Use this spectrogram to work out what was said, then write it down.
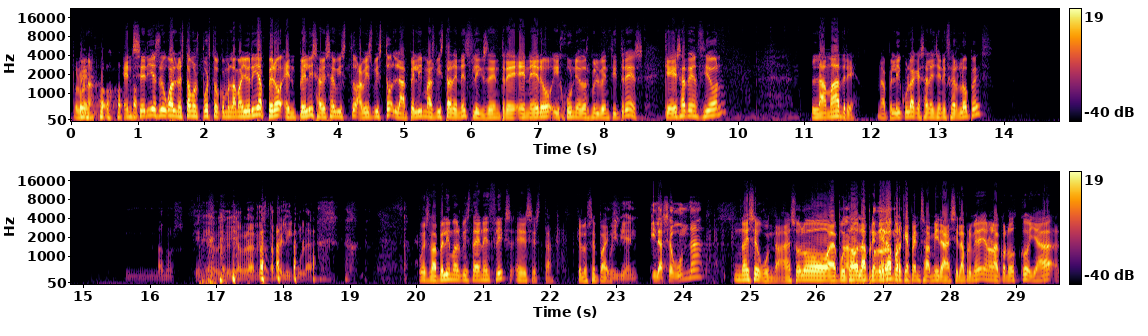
Pues bueno, en series igual no estamos puestos como la mayoría, pero en pelis habéis visto, habéis visto la peli más vista de Netflix de entre enero y junio de 2023, que es, atención, La Madre, una película que sale Jennifer López. Mm, vamos, que ni he oído yo hablar de esta película. Pues la peli más vista de Netflix es esta, que lo sepáis. Muy bien. ¿Y la segunda? No hay segunda, solo he apuntado ah, la primera porque he pensado, mira, si la primera ya no la conozco, ya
